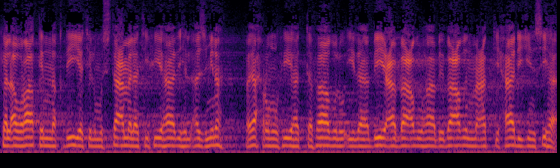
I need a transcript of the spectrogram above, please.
كالأوراق النقدية المستعملة في هذه الأزمنة فيحرم فيها التفاضل إذا بيع بعضها ببعض مع اتحاد جنسها.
